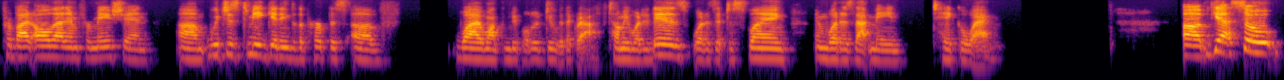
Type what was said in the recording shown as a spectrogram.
provide all that information, um, which is to me getting to the purpose of why I want them to be able to do with a graph. Tell me what it is, what is it displaying, and what does that mean? Takeaway. Um, yeah, so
